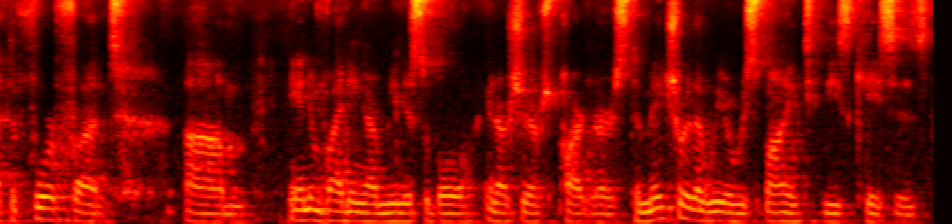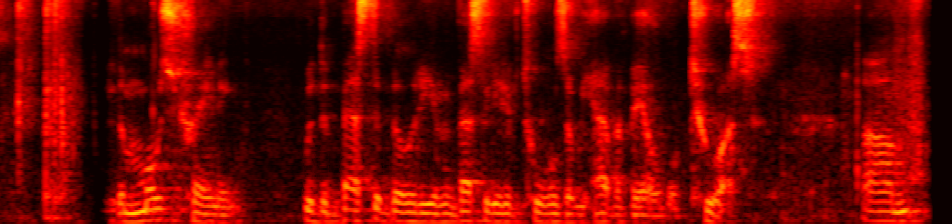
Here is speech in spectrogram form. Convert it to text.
at the forefront um, and inviting our municipal and our sheriff's partners to make sure that we are responding to these cases with the most training, with the best ability of investigative tools that we have available to us. Um,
